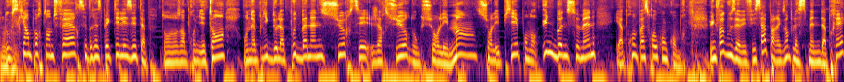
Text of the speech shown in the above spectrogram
Donc ce qui est important de faire, c'est de respecter les étapes. Dans un premier temps, on applique de la peau de banane sur ces gerçures, donc sur les mains, sur les pieds pendant une bonne semaine et après on passera au concombre. Une fois que vous avez fait ça, par exemple la semaine d'après,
